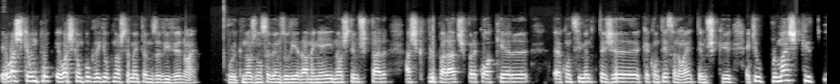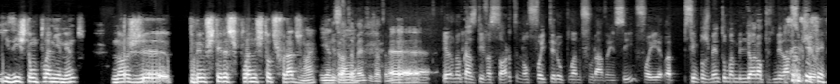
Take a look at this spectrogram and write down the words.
Eu acho que é um pouco, eu acho que é um pouco daquilo que nós também estamos a viver, não é? Porque nós não sabemos o dia da manhã e nós temos que estar, acho que, preparados para qualquer eh, acontecimento que, esteja, que aconteça, não é? Temos que, aquilo, por mais que exista um planeamento, nós uh, podemos ter esses planos todos furados, não é? E então, exatamente, exatamente. Uh... Eu, no meu caso, tive a sorte, não foi ter o plano furado em si, foi uh, simplesmente uma melhor oportunidade que surgiu. Sim, sim.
